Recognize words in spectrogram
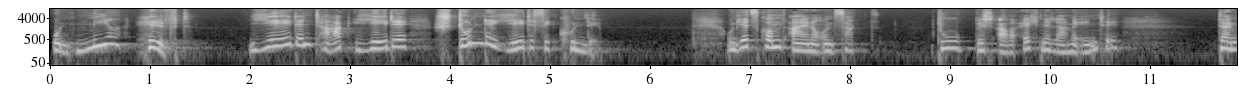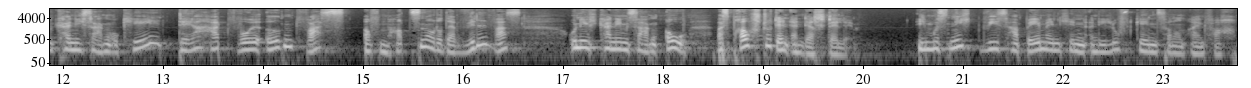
und mir hilft, jeden Tag, jede Stunde, jede Sekunde. Und jetzt kommt einer und sagt, du bist aber echt eine lahme Ente, dann kann ich sagen, okay, der hat wohl irgendwas auf dem Herzen oder der will was und ich kann ihm sagen, oh, was brauchst du denn an der Stelle? Ich muss nicht wie das HB-Männchen an die Luft gehen, sondern einfach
